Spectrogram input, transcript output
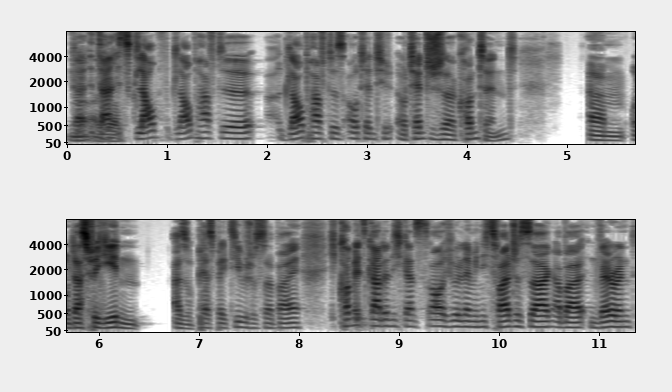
Da, da also- ist glaub, glaubhafte, glaubhaftes, authenti authentischer Content. Ähm, und das für jeden, also perspektivisch ist dabei. Ich komme jetzt gerade nicht ganz drauf, ich will nämlich nichts Falsches sagen, aber in Valorant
